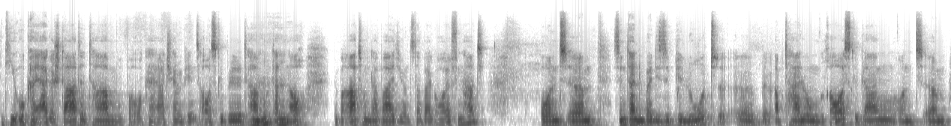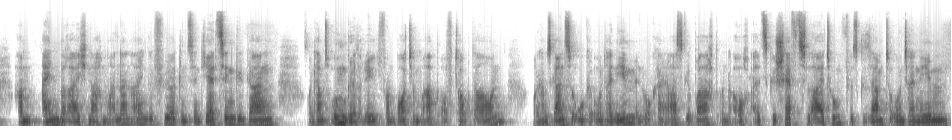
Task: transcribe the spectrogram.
Die OKR gestartet haben, wo wir OKR-Champions ausgebildet haben mhm. und hatten mhm. auch eine Beratung dabei, die uns dabei geholfen hat und ähm, sind dann über diese Pilotabteilung äh, rausgegangen und ähm, haben einen Bereich nach dem anderen eingeführt und sind jetzt hingegangen und haben es umgedreht von Bottom-up auf Top-down und haben das ganze Unternehmen in OKRs gebracht und auch als Geschäftsleitung fürs gesamte Unternehmen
